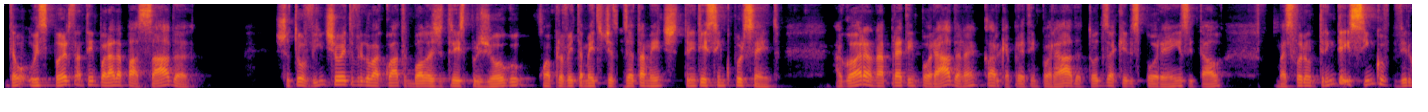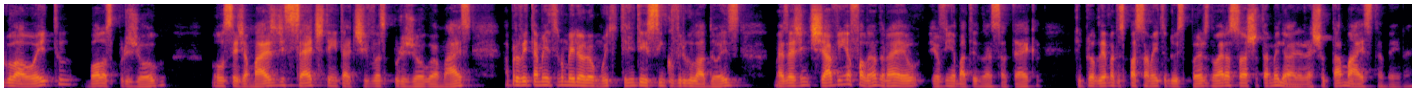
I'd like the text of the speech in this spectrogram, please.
então, o Spurs na temporada passada chutou 28,4 bolas de 3 por jogo, com aproveitamento de exatamente 35%. Agora, na pré-temporada, né? Claro que é pré-temporada, todos aqueles poréns e tal, mas foram 35,8 bolas por jogo, ou seja, mais de sete tentativas por jogo a mais. Aproveitamento não melhorou muito, 35,2, mas a gente já vinha falando, né? Eu, eu vinha batendo nessa tecla, que o problema do espaçamento do Spurs não era só chutar melhor, era chutar mais também, né?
